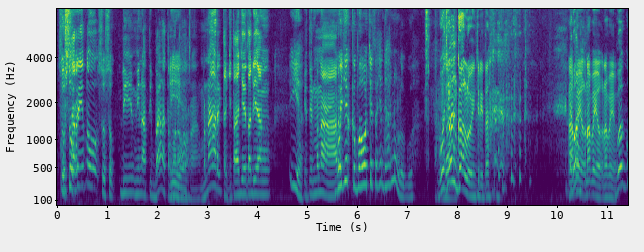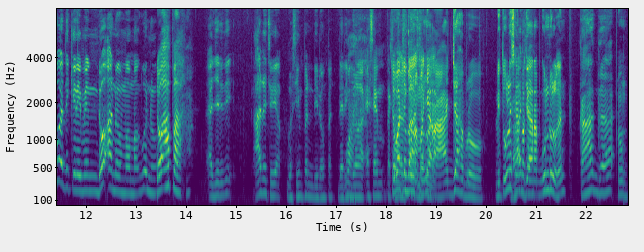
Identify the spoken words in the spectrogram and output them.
Susuk. Itu Susuk diminati banget sama Iya. orang-orang. Menarik. Kita aja tadi yang Iya ituin Gue menarik. aja ke bawah ceritanya Danu loh gue Gue aja enggak loh yang cerita. Kenapa yuk? Kenapa yuk? Kenapa yuk? Gua gua dikirimin doa no mama gua nu. Doa apa? Ah, jadi ada cuy ya, gue simpen di dompet dari Wah. gua SMP. Coba, itu coba, namanya coba. raja, Bro. Ditulis kan Raja. pakai Arab gundul kan? Kagak. Hmm.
